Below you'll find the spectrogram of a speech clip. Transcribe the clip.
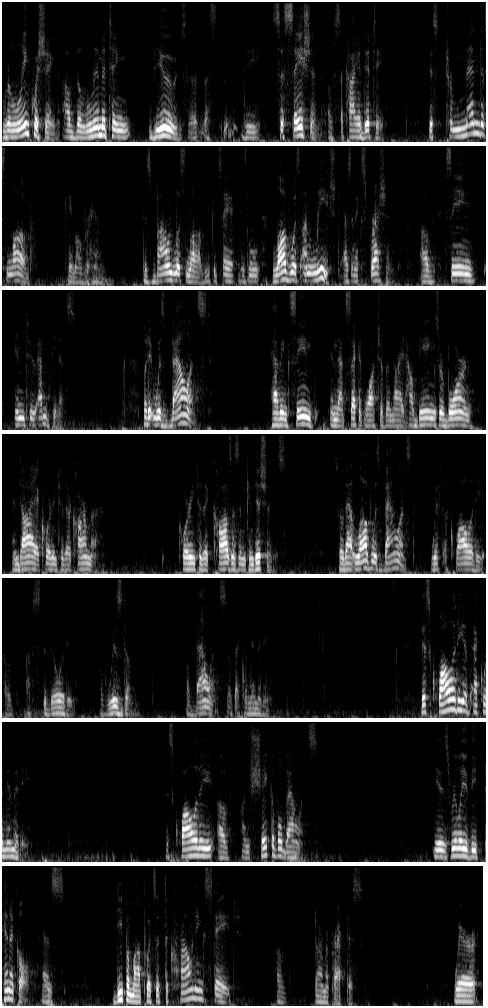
relinquishing of the limiting views, uh, the, the cessation of Sakkaya Ditthi, this tremendous love came over him. This boundless love. You could say his love was unleashed as an expression of seeing into emptiness. But it was balanced, having seen in that second watch of the night how beings are born and die according to their karma, according to the causes and conditions. So that love was balanced with a quality of, of stability, of wisdom, of balance, of equanimity. This quality of equanimity, this quality of unshakable balance, is really the pinnacle, as Dipa Ma puts it, the crowning stage of Dharma practice. Where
